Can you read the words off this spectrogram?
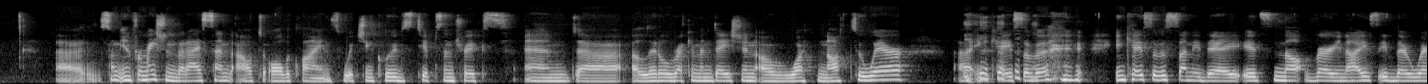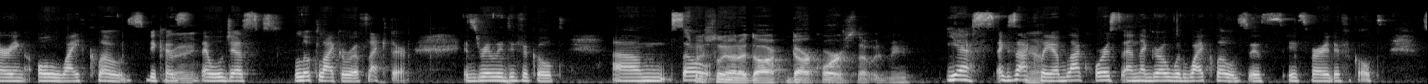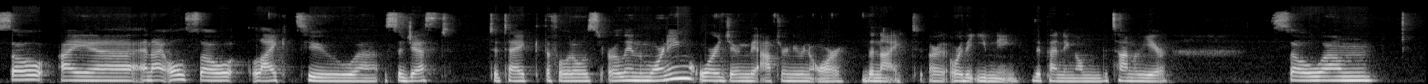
uh, some information that I send out to all the clients, which includes tips and tricks and uh, a little recommendation of what not to wear. Uh, in case of a in case of a sunny day, it's not very nice if they're wearing all white clothes because Right. they will just look like a reflector. It's really difficult. Um, so Especially on a dark dark horse, that would be. Yes, exactly. Yeah. A black horse and a girl with white clothes is it's very difficult. So I uh, and I also like to uh, suggest to take the photos early in the morning or during the afternoon or the night or, or the evening, depending on the time of year. So um,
